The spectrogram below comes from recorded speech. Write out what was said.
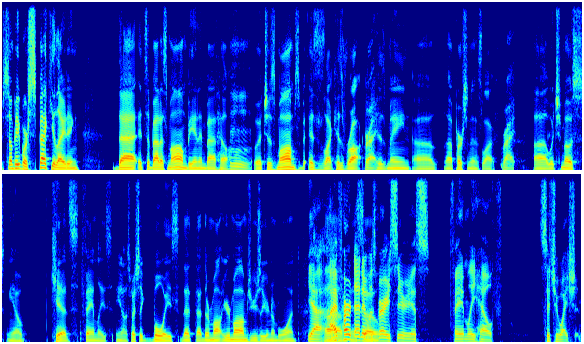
Some people are speculating that it's about his mom being in bad health, Mm, which his mom's is like his rock, Right. His main uh, uh, person in his life, right. uh, which most you know kids, families, you know, especially boys, that that their mom, your mom's usually your number one. Yeah, I've Um, heard and that it was very serious family health situation.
